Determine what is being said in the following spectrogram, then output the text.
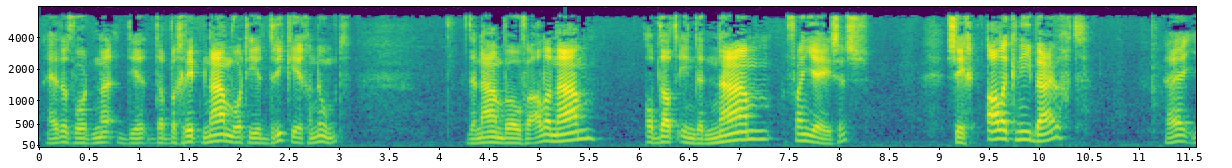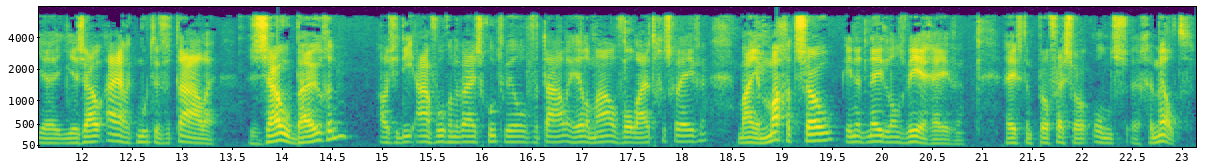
Hè, dat, dat begrip naam wordt hier drie keer genoemd. De naam boven alle naam. Opdat in de naam van Jezus zich alle knie buigt. Hè, je, je zou eigenlijk moeten vertalen zou buigen. Als je die aanvoegende wijs goed wil vertalen, helemaal voluit geschreven. Maar je mag het zo in het Nederlands weergeven. Heeft een professor ons eh, gemeld.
